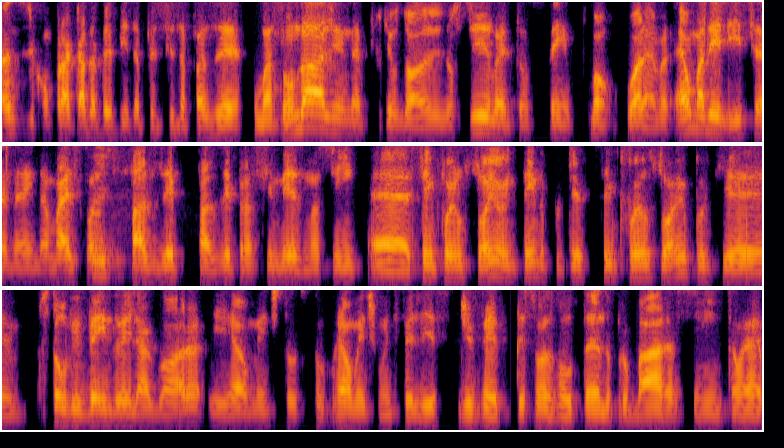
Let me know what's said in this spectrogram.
antes de comprar cada bebida, precisa fazer uma sondagem, né, porque os dólares oscilam, então tem, bom, whatever. É uma delícia, né, ainda mais quando fazer fazer para si mesmo assim é, sempre foi um sonho eu entendo porque sempre foi um sonho porque estou vivendo ele agora e realmente estou, realmente muito feliz de ver pessoas voltando para o bar assim então é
